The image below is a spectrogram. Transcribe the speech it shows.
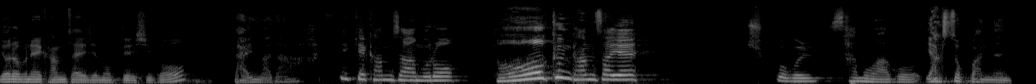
여러분의 감사의 제목 되시고 날마다 하나님께 감사함으로 더 큰 감사의 축복을 사모하고 약속받는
